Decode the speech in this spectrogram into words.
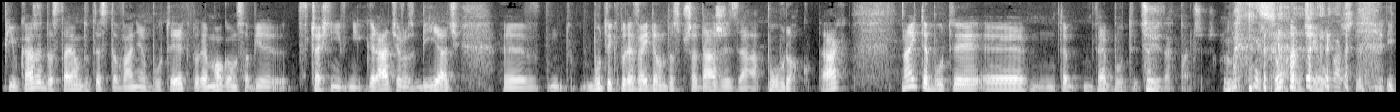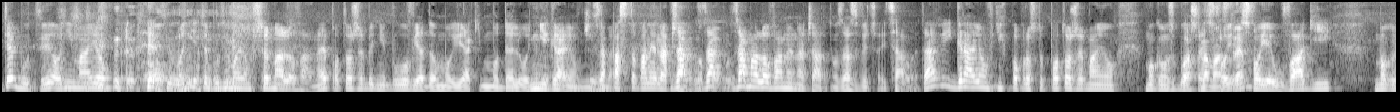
piłkarze dostają do testowania buty, które mogą sobie wcześniej w nich grać, rozbijać, e, buty, które wejdą do sprzedaży za pół roku, tak? No i te buty, e, te, te buty, co się tak patrzysz? Nie słucham cię uważnie. I te buty, oni mają, oni te buty mają przemalowane po to, żeby nie było wiadomo jakim modelu, oni nie grają w nich. Zapastowane na za, czarno za, pewnie. zamalowane na czarno, zazwyczaj całe, tak? I grają w nich po prostu po to, że mają, mogą zgłaszać swoje, swoje uwagi, mogą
